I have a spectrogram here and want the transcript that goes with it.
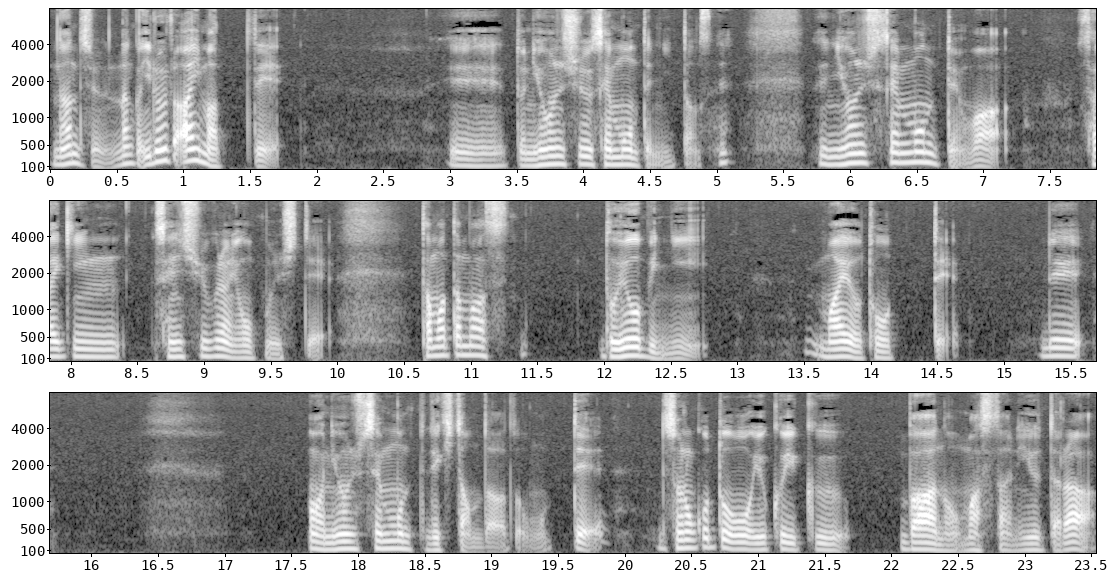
なんでしょうね、なんかいろいろ相まって、えっ、と、日本酒専門店に行ったんですね。で、日本酒専門店は、最近、先週ぐらいにオープンして、たまたま土曜日に前を通って、で、あ、日本酒専門店できたんだと思って、そのことをよく行くバーのマスターに言うたら、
